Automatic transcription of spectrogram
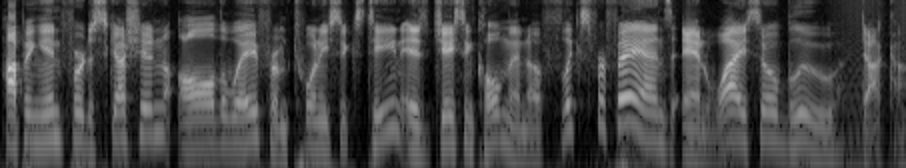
Hopping in for discussion all the way from 2016 is Jason Coleman of Flicks for Fans and WhySoBlue.com.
